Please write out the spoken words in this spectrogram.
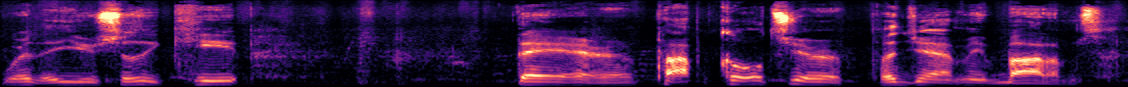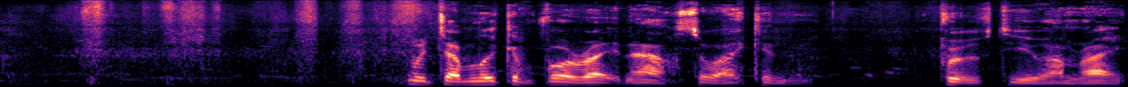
where they usually keep their pop culture pajama bottoms, which I'm looking for right now so I can prove to you I'm right.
